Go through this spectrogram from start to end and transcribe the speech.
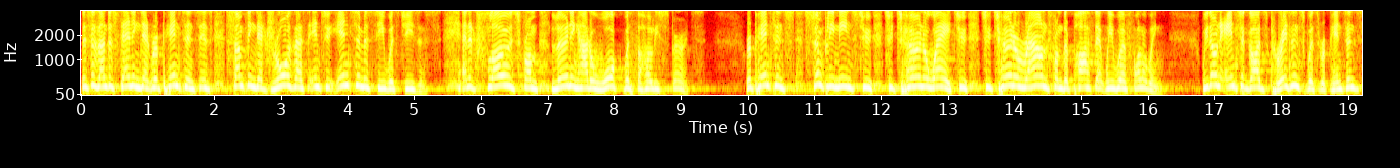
This is understanding that repentance is something that draws us into intimacy with Jesus, and it flows from learning how to walk with the Holy Spirit. Repentance simply means to, to turn away, to, to turn around from the path that we were following. We don't enter God's presence with repentance.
